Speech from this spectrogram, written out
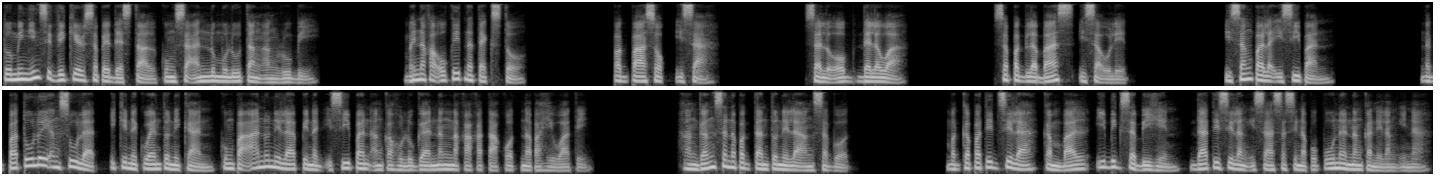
Tumingin si Vikir sa pedestal kung saan lumulutang ang ruby. May nakaukit na teksto. Pagpasok, isa. Sa loob, dalawa. Sa paglabas, isa ulit. Isang palaisipan. Nagpatuloy ang sulat, ikinekwento ni Kan kung paano nila pinag-isipan ang kahulugan ng nakakatakot na pahiwatig. Hanggang sa napagtanto nila ang sagot. Magkapatid sila, kambal, ibig sabihin, dati silang isa sa sinapupunan ng kanilang ina.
